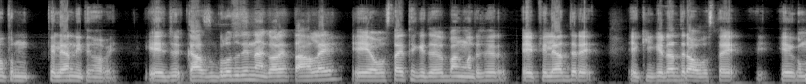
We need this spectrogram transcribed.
নতুন প্লেয়ার নিতে হবে। এই কাজগুলো যদি না করে, তাহলে এই অবস্থায় থেকে যাবে বাংলাদেশের এই প্লেয়ারদের এই ক্রিকেটারদের অবস্থায় এরকম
